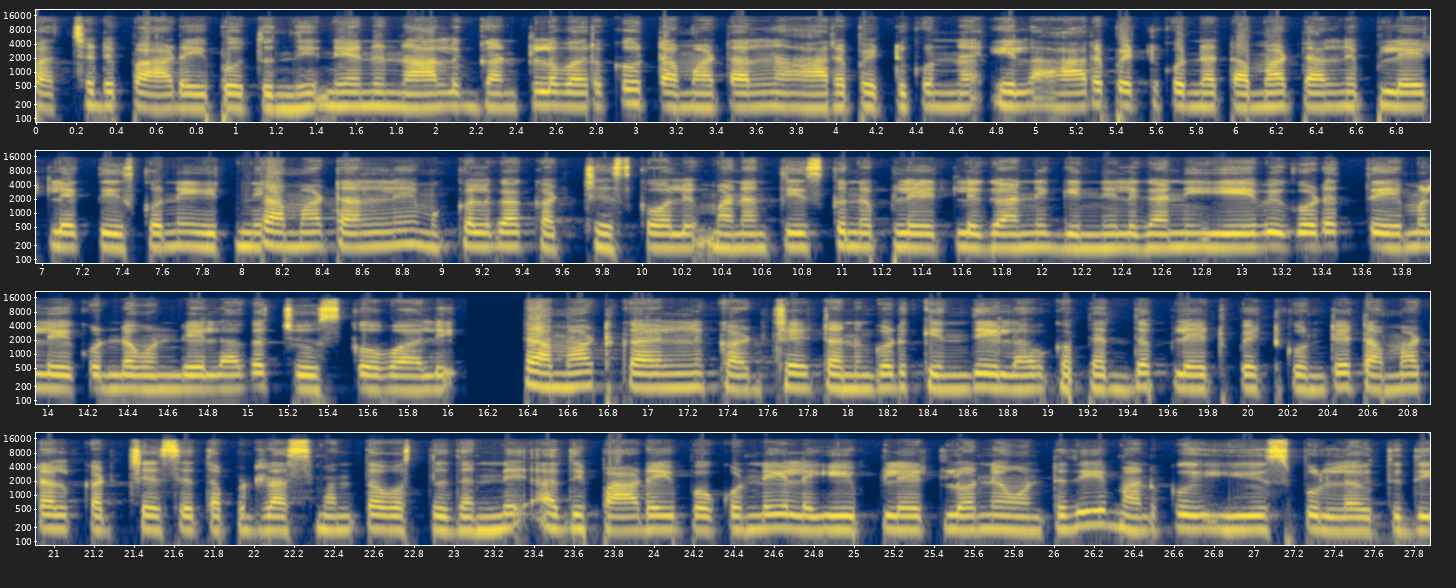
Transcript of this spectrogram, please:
పచ్చడి పాడైపోతుంది. నేను నాలుగు గంటల వరకు టమాటాలను ఆరపెట్టుకున్న ఇలా ఆరపెట్టుకున్న టమాటాలని ప్లేట్లోకి తీసుకొని వీటిని టమాటాలని ముక్కలుగా కట్ చేసుకోవాలి. మనం తీసుకున్న ప్లేట్లు కానీ గిన్నెలు కానీ ఏవి కూడా తేమ లేకుండా ఉండేలాగా చూసుకోవాలి. టమాటకాయలని కట్ చేయటానికి కూడా కింద ఇలా ఒక పెద్ద ప్లేట్ పెట్టుకుంటే టమాటాలు కట్ చేసేటప్పుడు రసం అంతా వస్తుందండి. అది పాడైపోకుండా ఇలా ఈ ప్లేట్లోనే ఉంటుంది. మనకు యూస్ఫుల్ అవుతుంది.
